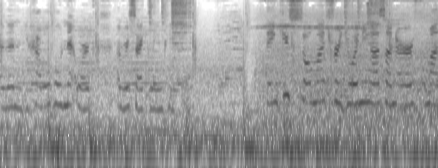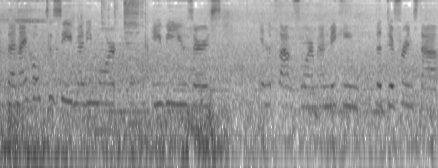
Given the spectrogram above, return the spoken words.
and then you have a whole network of recycling people. Thank you so much for joining us on Earth Month and I hope to see many more EV users in the platform and making the difference that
